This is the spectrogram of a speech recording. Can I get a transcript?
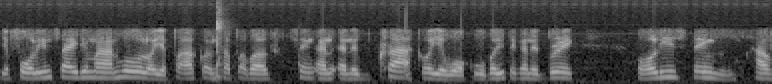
you fall inside the manhole or you park on top of a thing and, and it crack or you walk over the thing and it break. All these things have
